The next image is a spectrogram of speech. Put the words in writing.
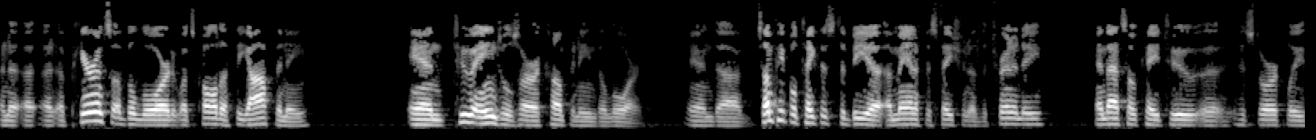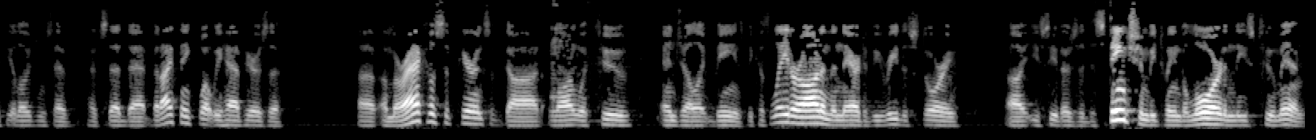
an, a, an appearance of the Lord, what's called a theophany, and two angels are accompanying the Lord. And uh, some people take this to be a, a, manifestation of the Trinity, and that's okay too. Uh, historically, theologians have, have said that. But I think what we have here is a, a, a miraculous appearance of God along with two angelic beings. Because later on in the narrative, you read the story, uh, you see there's a distinction between the Lord and these two men.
